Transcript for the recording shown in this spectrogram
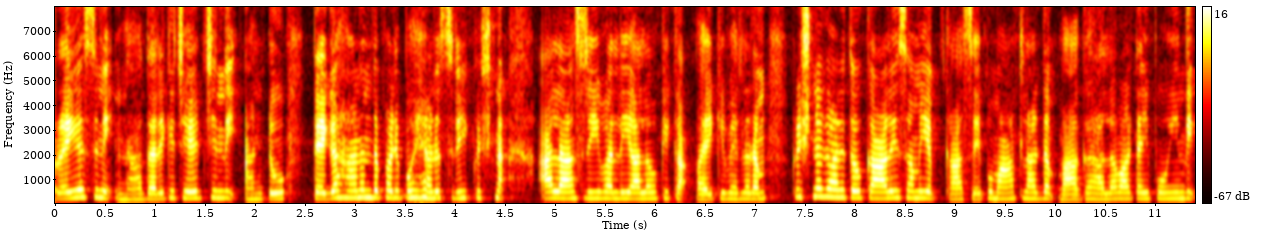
ప్రేయసిని నా దరికి చేర్చింది అంటూ తెగ ఆనందపడిపోయాడు శ్రీకృష్ణ. అలా శ్రీవల్లి అలౌకిక పైకి వెళ్ళడం కృష్ణగారితో ఖాళీ సమయం కాసేపు మాట్లాడడం బాగా అలవాటైపోయింది.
